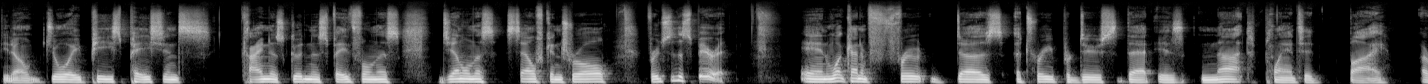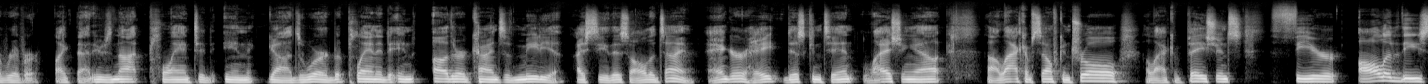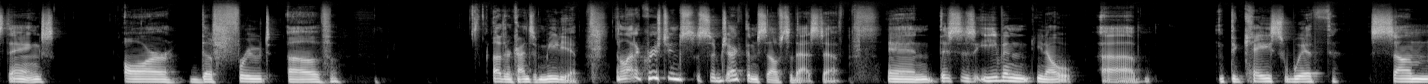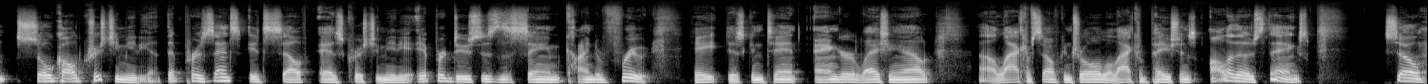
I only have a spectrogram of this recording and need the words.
you know, joy, peace, patience, kindness, goodness, faithfulness, gentleness, self control, fruits of the Spirit. And what kind of fruit does a tree produce that is not planted by a river like that, who's not planted in God's word, but planted in other kinds of media? I see this all the time anger, hate, discontent, lashing out, a lack of self control, a lack of patience, fear. All of these things are the fruit of other kinds of media. And a lot of Christians subject themselves to that stuff. And this is even, you know, uh, the case with some so called Christian media that presents itself as Christian media. It produces the same kind of fruit hate, discontent, anger, lashing out, a lack of self control, a lack of patience, all of those things. So,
